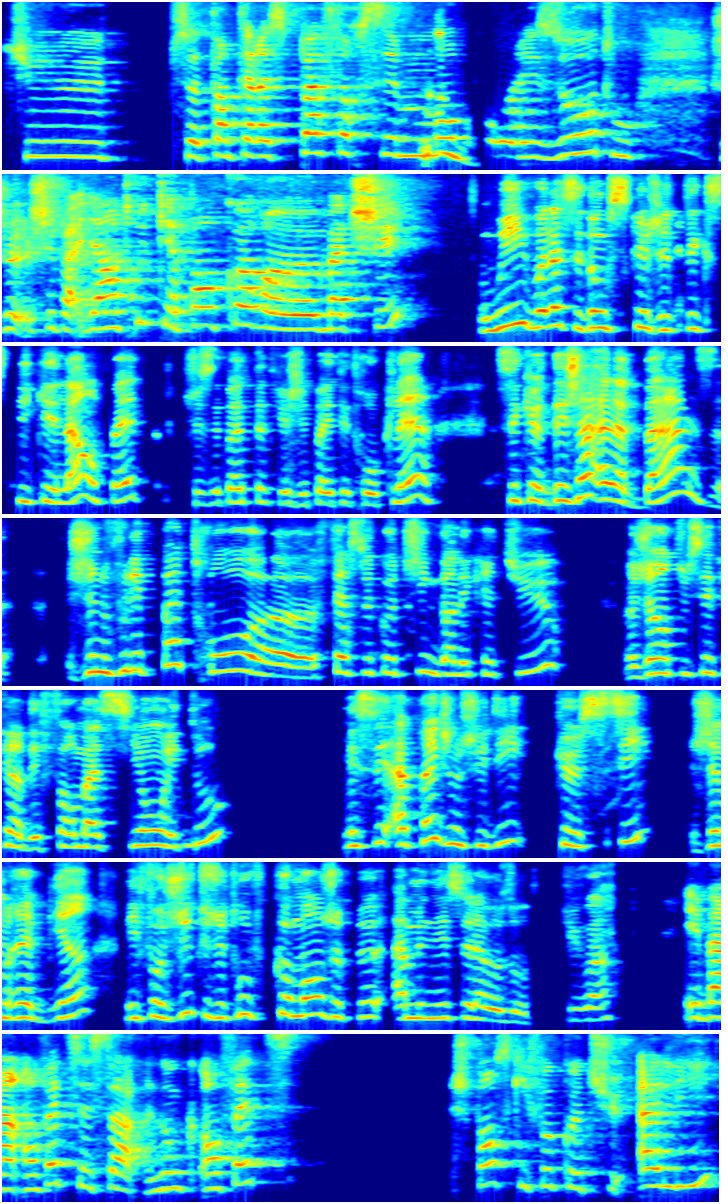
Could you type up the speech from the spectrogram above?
tu ça t'intéresse pas forcément pour les autres ou je, je sais pas, il y a un truc qui n'a pas encore euh, matché. Oui, voilà, c'est donc ce que je t'expliquais là en fait. Je sais pas, peut-être que j'ai pas été trop claire. C'est que déjà à la base, je ne voulais pas trop euh, faire ce coaching dans l'écriture, genre tu sais faire des formations et tout. Mais c'est après que je me suis dit que si j'aimerais bien, mais il faut juste que je trouve comment je peux amener cela aux autres, tu vois? Eh ben en fait c'est ça. Donc en fait je pense qu'il faut que tu allies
